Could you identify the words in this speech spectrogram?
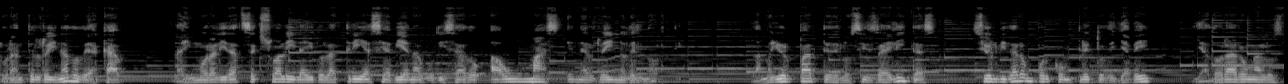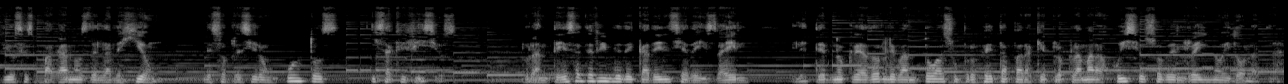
Durante el reinado de Acab, la inmoralidad sexual y la idolatría se habían agudizado aún más en el reino del norte. La mayor parte de los israelitas se olvidaron por completo de Yahvé y adoraron a los dioses paganos de la región, les ofrecieron cultos y sacrificios. Durante esa terrible decadencia de Israel, el eterno Creador levantó a su profeta para que proclamara juicio sobre el reino idólatra.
